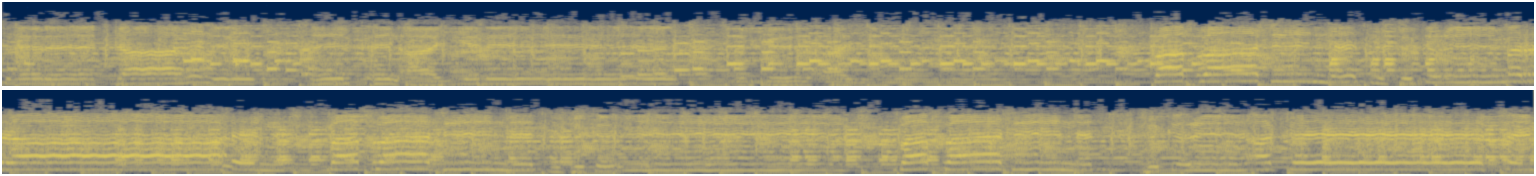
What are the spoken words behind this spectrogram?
ስለረዳህን ጽድቅን አየን ጽድቅን አየን በአባትነት ፍቅር መራህን በአባትነት ፍቅር በአባትነት ፍቅር አቀፈን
